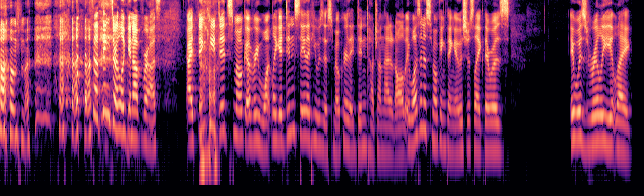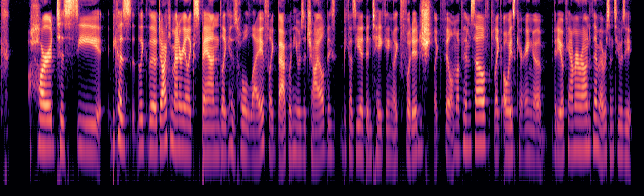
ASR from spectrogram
um, so things are looking up for us. I think he did smoke every one. Like it didn't say that he was a smoker. They didn't touch on that at all. It wasn't a smoking thing. It was just like there was. It was really like hard to see because like the documentary like spanned like his whole life like back when he was a child because he had been taking like footage like film of himself like always carrying a video camera around with him ever since he was a,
